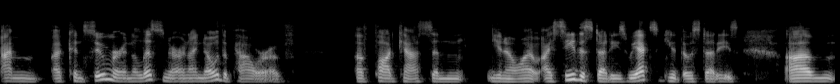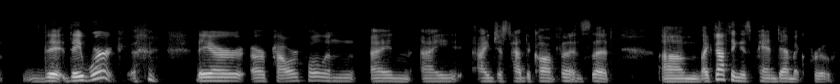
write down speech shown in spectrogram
I'm a consumer and a listener, and I know the power of of podcasts and you know I, I, see the studies we execute those studies um, they they work. They are are powerful and i i i just had the confidence that um, like nothing is pandemic proof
